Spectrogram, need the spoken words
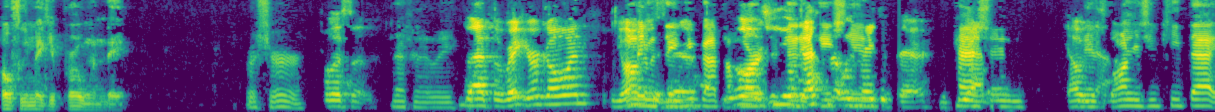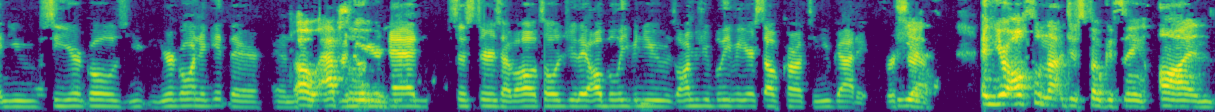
hopefully make it pro one day For sure. Listen, Definitely. at the rate you're going, you'll I was make gonna it say there. you've got the You'll- heart, the you'll definitely dedication, make it there. the Yeah. Passion. Oh yeah. as long as you keep that and you see your goals, you, you're going to get there. And Oh, I know absolutely. your dad, sisters have all told you they all believe in you. As long as you believe in yourself, Carlton, you got it for sure. Yeah. And you're also not just focusing on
